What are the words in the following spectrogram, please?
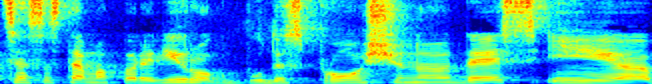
ця система перевірок буде спрощеною десь і е,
